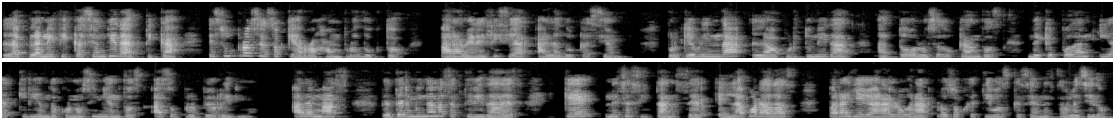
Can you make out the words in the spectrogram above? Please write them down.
La planificación didáctica es un proceso que arroja un producto para beneficiar a la educación, porque brinda la oportunidad a todos los educandos de que puedan ir adquiriendo conocimientos a su propio ritmo. Además, determina las actividades que necesitan ser elaboradas para llegar a lograr los objetivos que se han establecido,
